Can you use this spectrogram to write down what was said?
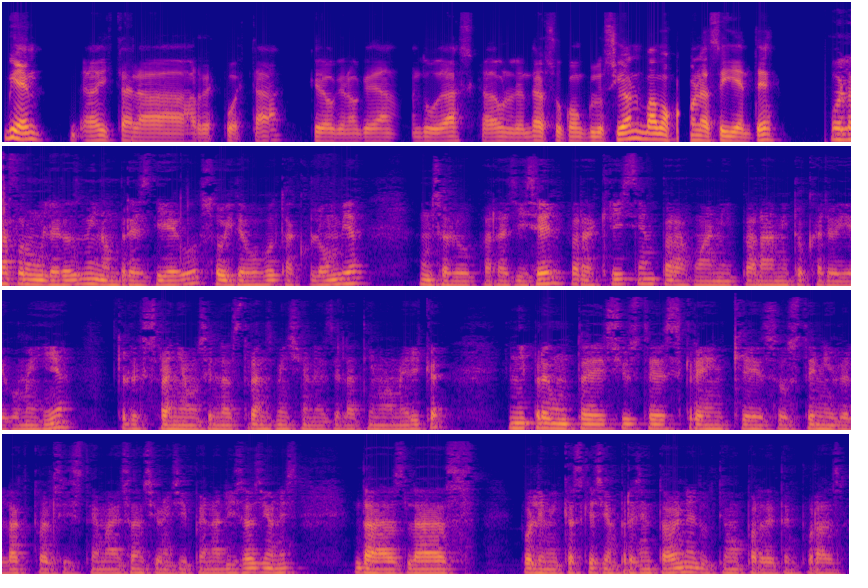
Bien, ahí está la respuesta. Creo que no quedan dudas. Cada uno tendrá su conclusión. Vamos con la siguiente. Hola formuleros, mi nombre es Diego, soy de Bogotá, Colombia. Un saludo para Giselle, para Cristian, para Juan y para mi tocayo Diego Mejía, que lo extrañamos en las transmisiones de Latinoamérica. Mi pregunta es si ustedes creen que es sostenible el actual sistema de sanciones y penalizaciones, dadas las polémicas que se han presentado en el último par de temporadas.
